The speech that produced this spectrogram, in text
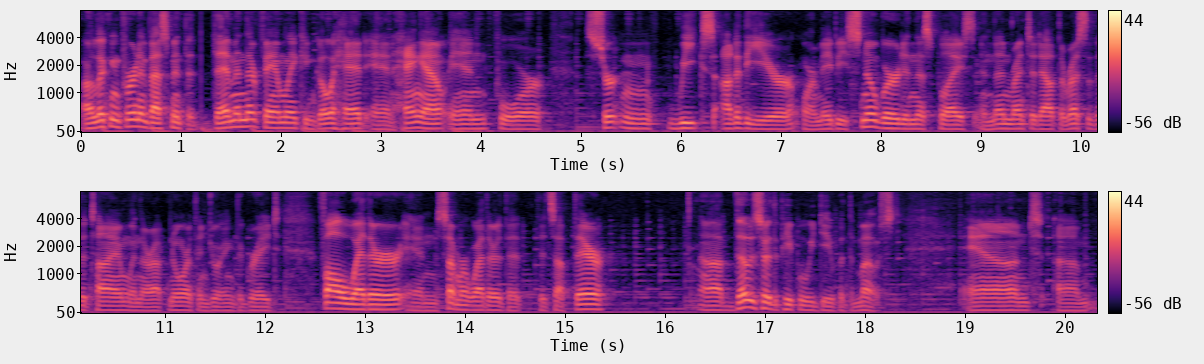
are looking for an investment that them and their family can go ahead and hang out in for certain weeks out of the year, or maybe snowbird in this place and then rent it out the rest of the time when they're up north enjoying the great fall weather and summer weather that, that's up there. Uh, those are the people we deal with the most. And um,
